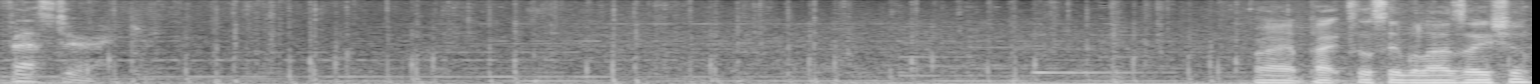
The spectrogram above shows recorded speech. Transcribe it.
Faster. Right, back to civilization.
